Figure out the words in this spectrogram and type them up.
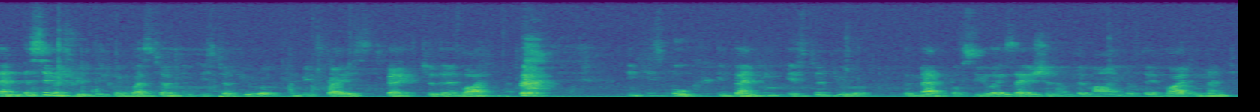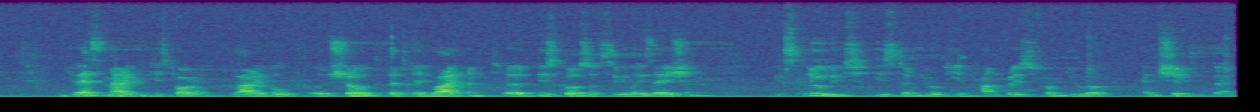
An asymmetry between Western and Eastern Europe can be traced back to the Enlightenment. In his book, Inventing Eastern Europe, the map of civilization and the mind of the Enlightenment, US American historian Larry Wolff uh, showed that the Enlightenment uh, discourse of civilization excluded Eastern European countries from Europe and shifted them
